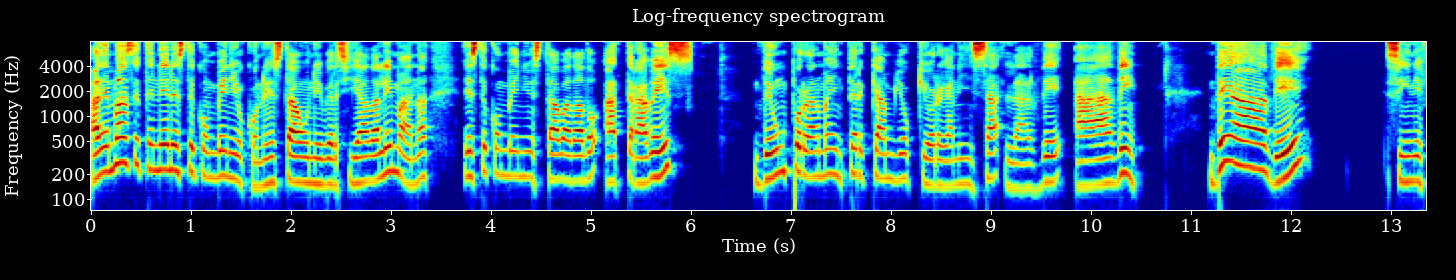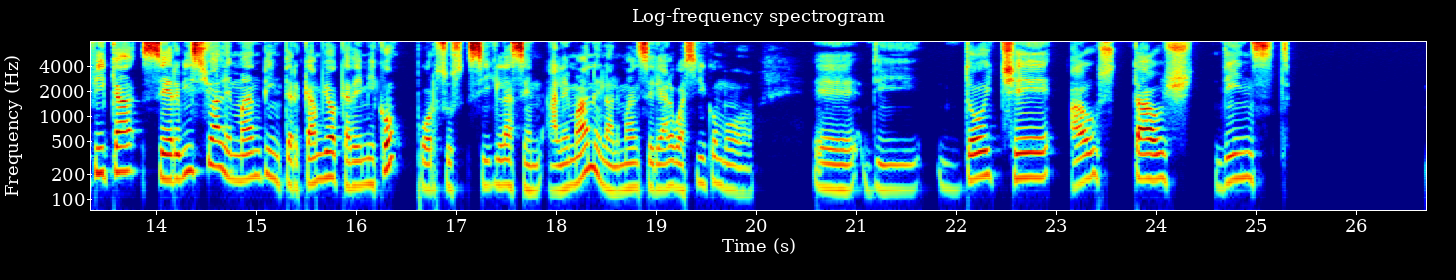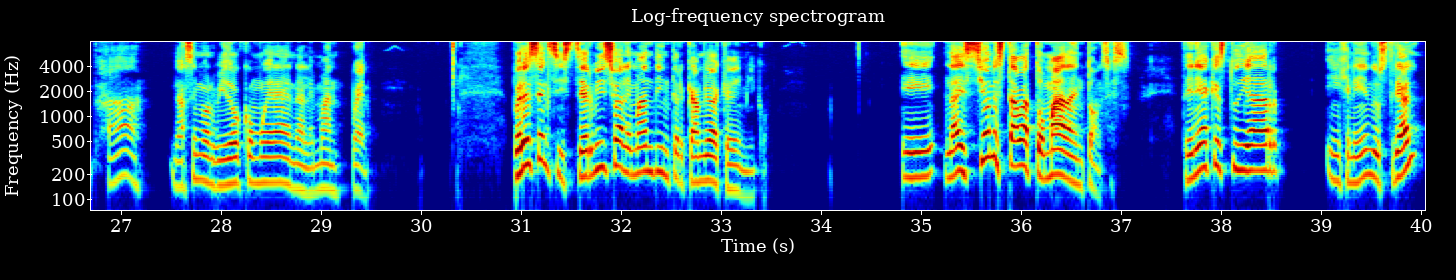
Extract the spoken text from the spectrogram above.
Además de tener este convenio con esta universidad alemana, este convenio estaba dado a través de un programa de intercambio que organiza la DAAD. DAAD significa Servicio Alemán de Intercambio Académico, por sus siglas en alemán. El alemán sería algo así como eh, Die Deutsche Austauschdienst. Ah, ya se me olvidó cómo era en alemán. Bueno, pero es el Servicio Alemán de Intercambio Académico. Eh, la decisión estaba tomada entonces. Tenía que estudiar ingeniería industrial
